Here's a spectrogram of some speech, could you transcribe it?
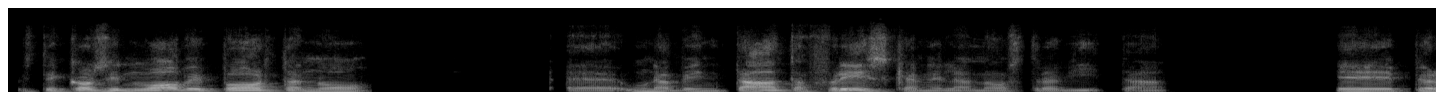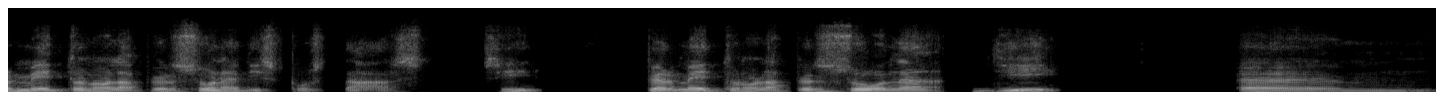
Queste cose nuove portano eh, una ventata fresca nella nostra vita eh, permettono alla persona di spostarsi, permettono alla persona di ehm,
